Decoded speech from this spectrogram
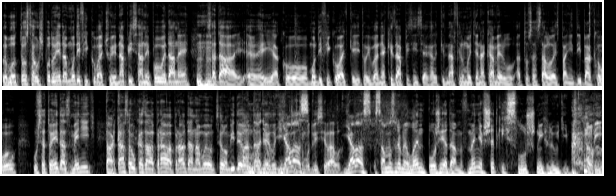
lebo to sa už potom nedá modifikovať, čo je napísané, povedané, uh-huh. sa dá, e, hej, ako modifikovať, keď je to iba nejaké zápisniciach, ale keď nafilmujete na kameru, a to sa stalo aj s pani Dybakovou, už sa to nedá zmeniť. Tak. A tam sa ukázala práva pravda na mojom celom videu, Pán Daňo, hodiny, ja, vás, ja vás samozrejme len požiadam v mene všetkých slušných ľudí, aby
